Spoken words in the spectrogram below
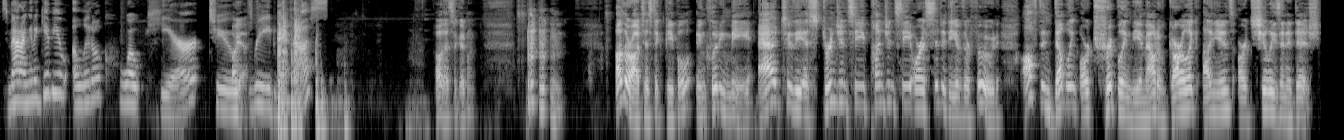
So, Matt, I'm going to give you a little quote here oh, to oh, yes. read with us. Oh, that's a good one. Other autistic people, including me, add to the astringency, pungency, or acidity of their food, often doubling or tripling the amount of garlic, onions, or chilies in a dish.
